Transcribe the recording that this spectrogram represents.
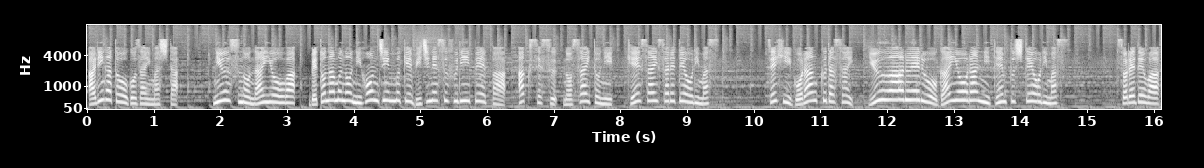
ありがとうございました。ニュースの内容は、ベトナムの日本人向けビジネスフリーペーパー、アクセスのサイトに掲載されております。ぜひご覧ください。URL を概要欄に添付しております。それでは、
